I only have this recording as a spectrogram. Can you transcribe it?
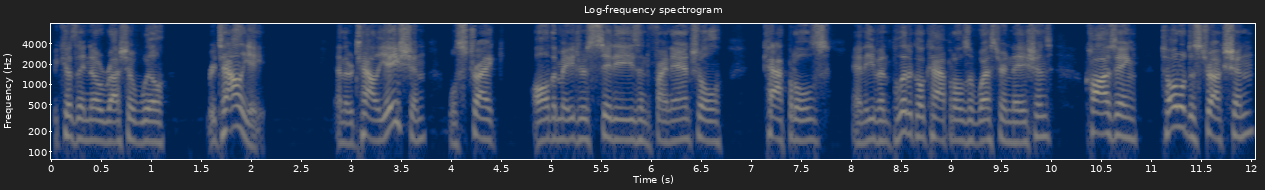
Because they know Russia will retaliate. And the retaliation will strike all the major cities and financial capitals and even political capitals of Western nations, causing total destruction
